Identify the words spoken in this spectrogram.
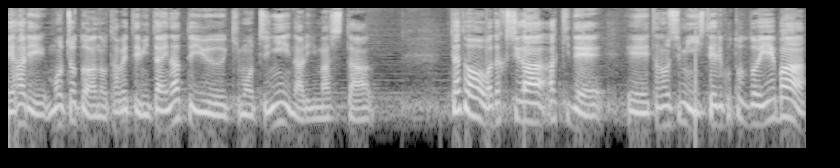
やはりもうちょっとあの、食べてみたいなという気持ちになりました。であと、私が秋で、えー楽しみにしていることといえば、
